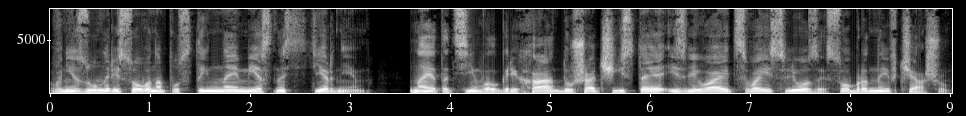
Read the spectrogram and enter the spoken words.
Внизу нарисована пустынная местность с тернием. На этот символ греха душа чистая изливает свои слезы, собранные в чашу.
